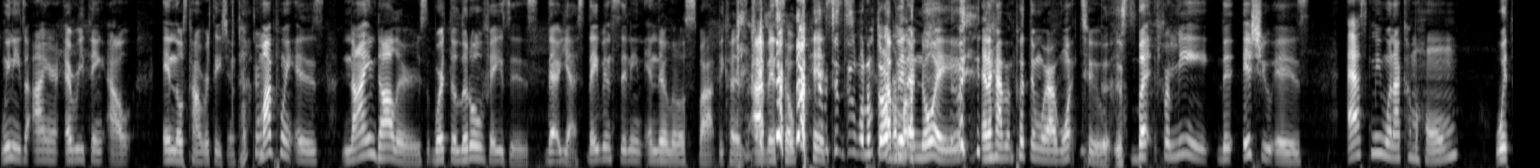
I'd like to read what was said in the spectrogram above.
we need to iron everything out in those conversations. Okay. My point is nine dollars worth of little vases that yes, they've been sitting in their little spot because I've been so pissed. this is what I'm talking about. I've been about. annoyed and I haven't put them where I want to. but for me, the issue is ask me when I come home with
